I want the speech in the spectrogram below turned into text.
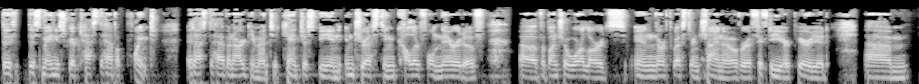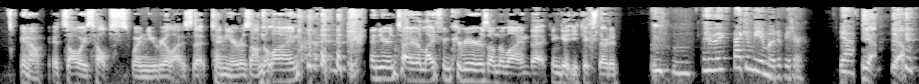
this, this, manuscript has to have a point. It has to have an argument. It can't just be an interesting, colorful narrative of a bunch of warlords in northwestern China over a 50 year period. Um, you know, it always helps when you realize that tenure is on the line and your entire life and career is on the line. That can get you kickstarted. Mm-hmm. That can be a motivator. Yeah. Yeah. Yeah.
